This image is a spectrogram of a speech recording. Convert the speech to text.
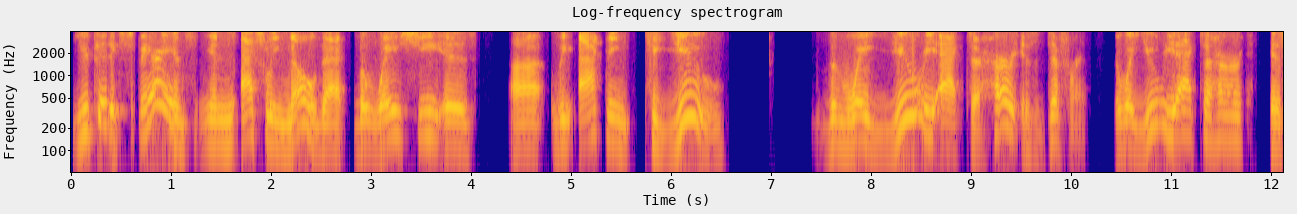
you could experience and actually know that the way she is uh, reacting to you, the way you react to her is different. The way you react to her is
